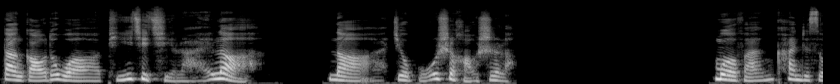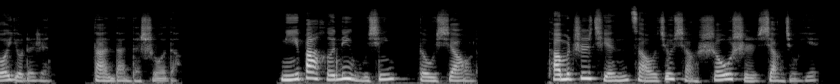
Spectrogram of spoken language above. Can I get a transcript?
但搞得我脾气起来了，那就不是好事了。莫凡看着所有的人，淡淡的说道：“泥巴和宁武星都笑了，他们之前早就想收拾向九叶。”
